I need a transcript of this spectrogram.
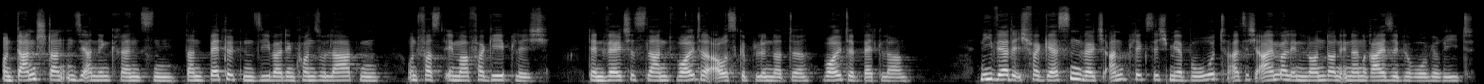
Und dann standen sie an den Grenzen, dann bettelten sie bei den Konsulaten, und fast immer vergeblich. Denn welches Land wollte Ausgeplünderte, wollte Bettler? Nie werde ich vergessen, welch Anblick sich mir bot, als ich einmal in London in ein Reisebüro geriet.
